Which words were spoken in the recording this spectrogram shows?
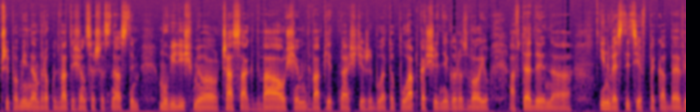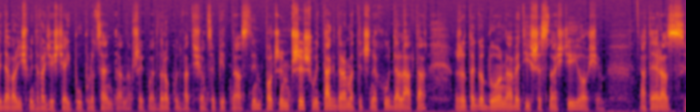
przypominam, w roku 2016 mówiliśmy o czasach 2,8, 2,15, że była to pułapka średniego rozwoju, a wtedy na inwestycje w PKB wydawaliśmy 20,5% na przykład w roku 2015, po czym przyszły tak dramatyczne chude lata, że tego było nawet i 16,8. A teraz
